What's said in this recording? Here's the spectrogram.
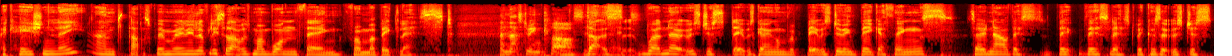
occasionally, and that's been really lovely. So that was my one thing from my big list. And that's doing classes. That's it? well, no, it was just it was going on. It was doing bigger things. So now this this list because it was just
